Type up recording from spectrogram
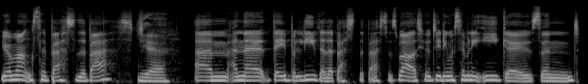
You're amongst the best of the best. Yeah. Um, and they they believe they're the best of the best as well. So you're dealing with so many egos and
